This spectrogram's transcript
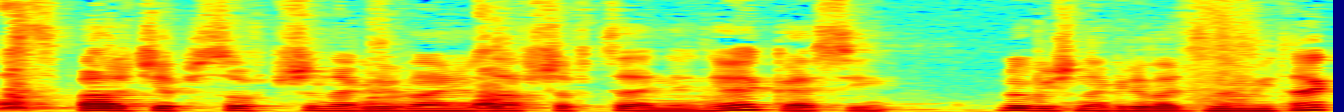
Wsparcie psów przy nagrywaniu zawsze w cenie, nie, Cassie? Lubisz nagrywać z nami, tak?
